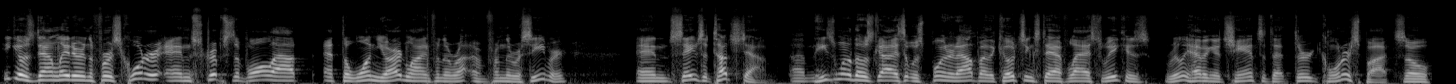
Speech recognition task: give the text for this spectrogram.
he goes down later in the first quarter and strips the ball out at the one yard line from the from the receiver, and saves a touchdown. Um, he's one of those guys that was pointed out by the coaching staff last week as really having a chance at that third corner spot. So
